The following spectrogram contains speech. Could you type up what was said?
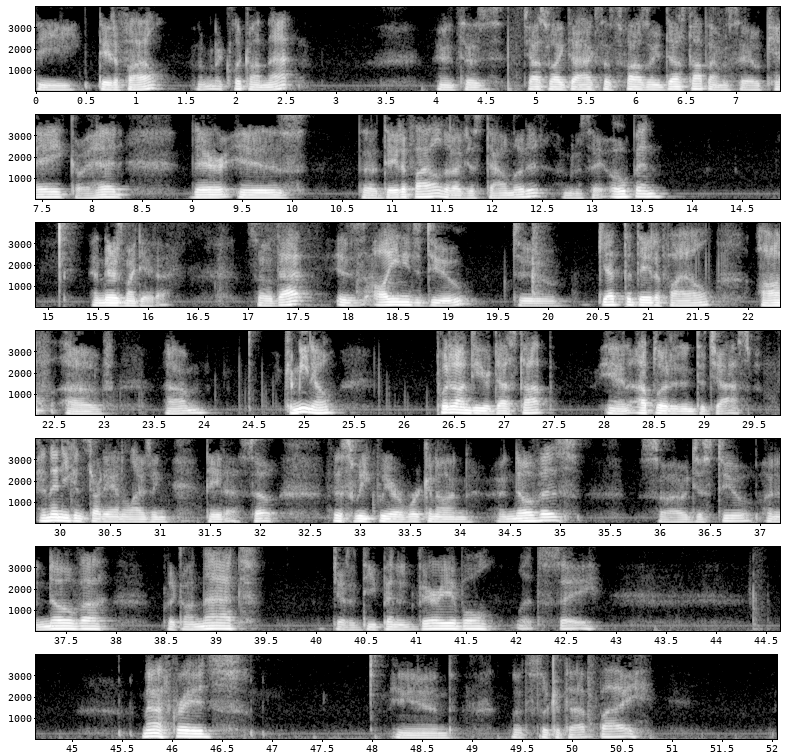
the data file. I'm going to click on that. And it says, just like to access files on your desktop. I'm going to say, okay, go ahead. There is the data file that I just downloaded. I'm going to say open. And there's my data. So that is all you need to do to get the data file off of um, Camino, put it onto your desktop, and upload it into JASP. And then you can start analyzing data. So this week we are working on ANOVAs. So I would just do an ANOVA, click on that, get a dependent variable, let's say math grades, and let's look at that by,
